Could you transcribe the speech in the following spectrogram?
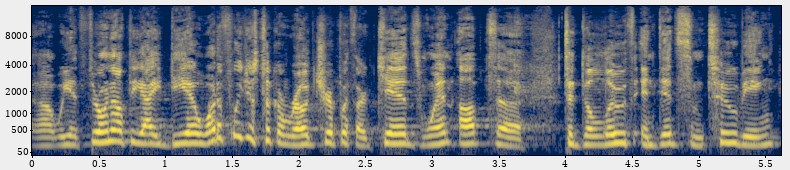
Uh, we had thrown out the idea what if we just took a road trip with our kids, went up to, to Duluth, and did some tubing?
